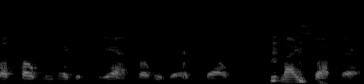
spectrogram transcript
let's hope we make it to the end, but we did. So nice stuff there.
